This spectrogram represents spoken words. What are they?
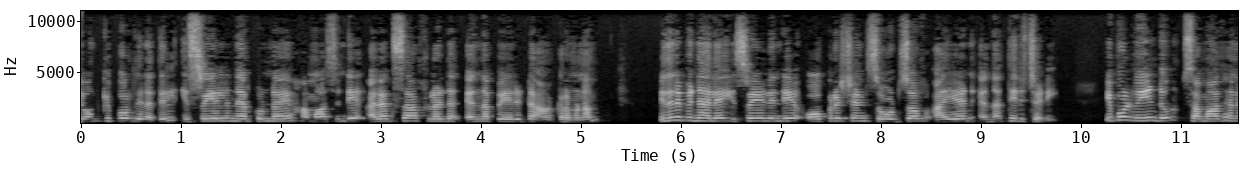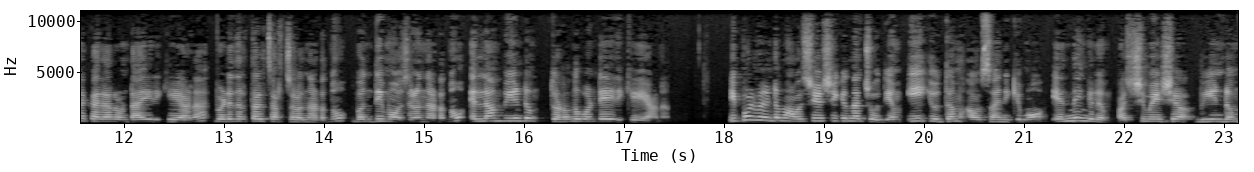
യോം കിപ്പൂർ ദിനത്തിൽ ഇസ്രയേലിന് നേർക്കുണ്ടായ ഹമാസിന്റെ അലക്സ ഫ്ലഡ് എന്ന പേരിട്ട ആക്രമണം ഇതിന് പിന്നാലെ ഇസ്രയേലിന്റെ ഓപ്പറേഷൻ സോഡ്സ് ഓഫ് അയൺ എന്ന തിരിച്ചടി. ഇപ്പോൾ വീണ്ടും സമാധാന കരാർ ഉണ്ടായിരിക്കുകയാണ്. വെടിനിർത്തൽ ചർച്ചകൾ നടന്നു ബന്ദിമോചനം നടന്നു എല്ലാം വീണ്ടും തുടർന്നുകൊണ്ടേയിരിക്കുകയാണ്. ഇപ്പോൾ വീണ്ടും അവശേഷിക്കുന്ന ചോദ്യം ഈ യുദ്ധം അവസാനിക്കുമോ? എന്നെങ്കിലും പശ്ചിമേഷ്യ വീണ്ടും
